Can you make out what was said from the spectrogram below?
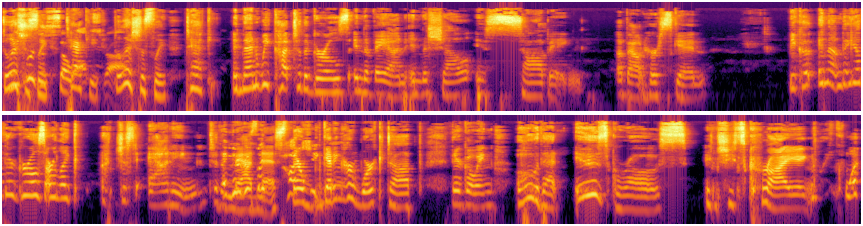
deliciously so tacky, extra. deliciously tacky. And then we cut to the girls in the van, and Michelle is sobbing about her skin because, and then the other girls are like just adding to the they're just, like, madness. they're getting her. her worked up. They're going, "Oh, that is gross," and she's crying. Like what?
